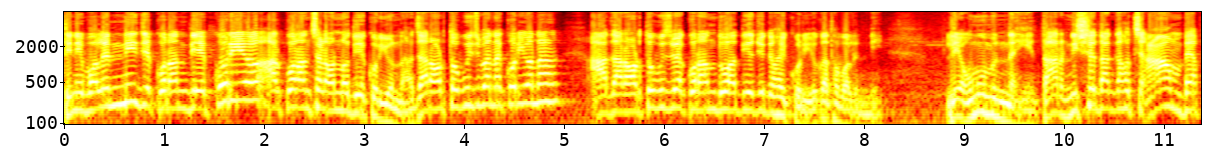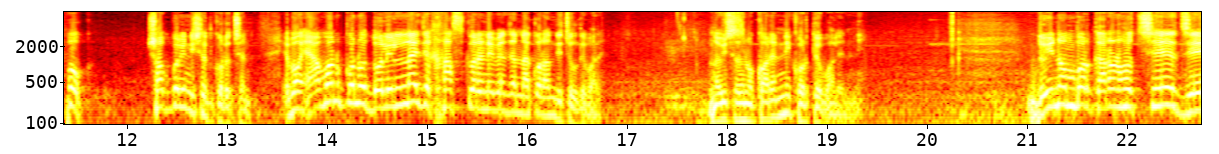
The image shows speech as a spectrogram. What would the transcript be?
তিনি বলেননি যে কোরআন দিয়ে করিও আর কোরআন ছাড়া অন্য দিয়ে করিও না। যার অর্থ বুঝবে না, করিও না, আর যার অর্থ বুঝবে কোরআন দোয়া দিয়ে যদি হয় করিও, কথা বলেননি। লে অমুমিন নাহি, তার নিষেধাজ্ঞা হচ্ছে আম, ব্যাপক। সবগুলি নিষেধ করেছেন। এবং এমন কোন দলিল নাই যে খাস করে নেবেন যে না, কোরআন দিয়ে চলতে পারে। নবী করেননি করতে বলেননি। দুই নম্বর কারণ হচ্ছে যে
